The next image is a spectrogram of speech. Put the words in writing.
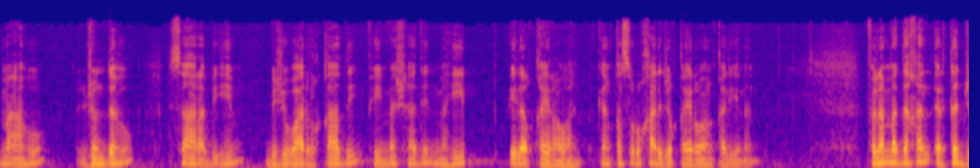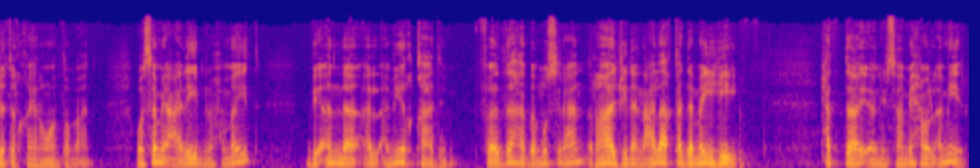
معه جنده سار بهم بجوار القاضي في مشهد مهيب إلى القيروان. كان قصره خارج القيروان قليلا. فلما دخل ارتجت القيروان طبعا. وسمع علي بن حميد بأن الأمير قادم. فذهب مسرعا راجلا على قدميه حتى يعني يسامحه الأمير.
